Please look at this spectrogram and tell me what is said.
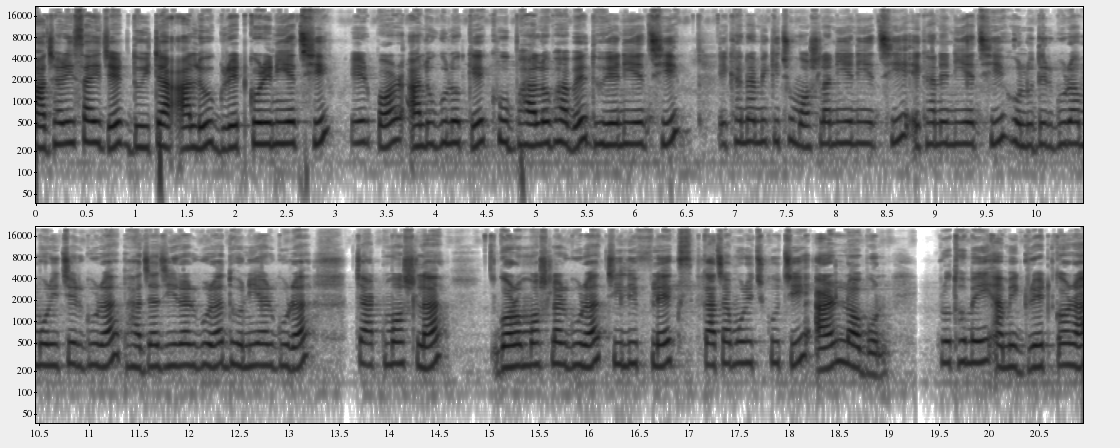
মাঝারি সাইজের দুইটা আলু গ্রেট করে নিয়েছি। এরপর আলুগুলোকে খুব ভালোভাবে ধুয়ে নিয়েছি। এখানে আমি কিছু মশলা নিয়ে নিয়েছি। এখানে নিয়েছি হলুদের গুঁড়া, মরিচের গুঁড়া, ভাজা জিরার গুঁড়া, ধনিয়ার গুঁড়া, চাট মশলা, গরম মশলার গুঁড়া, চিলি ফ্লেক্স, কাঁচামরিচ কুচি আর লবণ। প্রথমেই আমি গ্রেট করা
